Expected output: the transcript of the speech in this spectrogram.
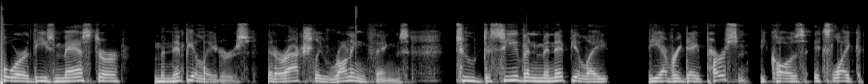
for these master manipulators that are actually running things to deceive and manipulate the everyday person because it's like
